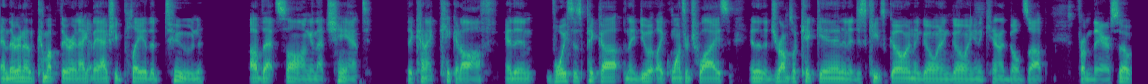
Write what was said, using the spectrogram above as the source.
And they're gonna come up there and Yeah. they actually play the tune of that song and that chant to kind of kick it off. And then voices pick up and they do it like once or twice, and then the drums will kick in and it just keeps going and going and going and it kind of builds up from there. So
